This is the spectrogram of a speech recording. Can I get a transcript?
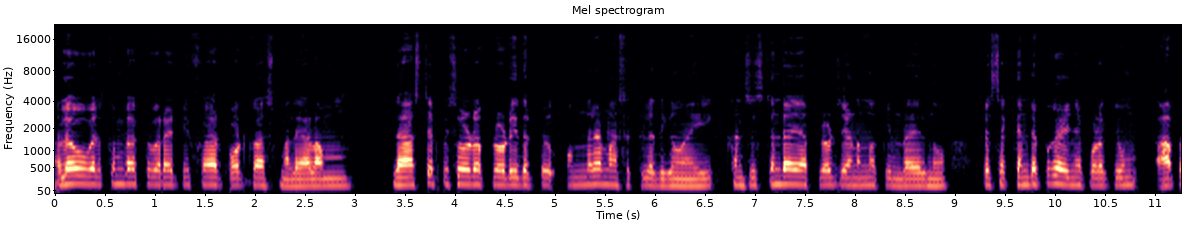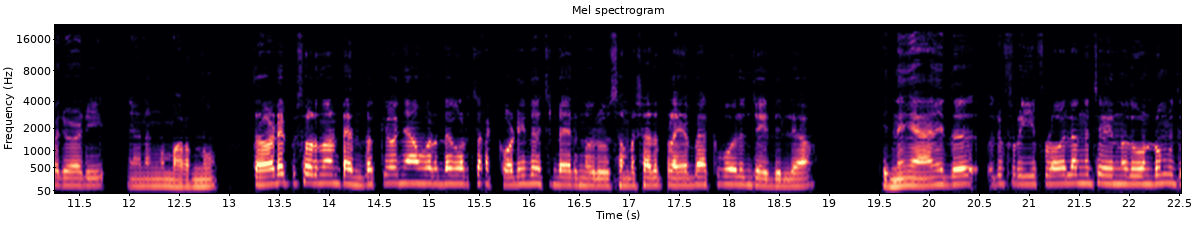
Hello welcome back to variety fire podcast Malayalam last episode upload ചെയ്തിട്ട് ഒന്നര മാസത്തിലധികമായി കൺസിസ്റ്റന്റായി അപ്ലോഡ് ചെയ്യണമെന്നൊക്കെ ഉണ്ടായിരുന്നു. പക്ഷേ സെക്കൻഡ് അപ്പ് കഴിഞ്ഞപ്പോഴേക്കും ആ പരിപാടി ഞാനങ്ങ് മറന്നു. തേർഡ് എപ്പിസോഡ് എന്ന് പറഞ്ഞിട്ട് എന്തൊക്കെയോ ഞാൻ വെറുതെ കുറച്ച് റെക്കോർഡ് ചെയ്ത് വെച്ചിട്ടുണ്ടായിരുന്നു ഒരു ദിവസം. പക്ഷെ അത് പ്ലേ ബാക്ക് പോലും ചെയ്തില്ല. പിന്നെ ഞാനിത് ഒരു ഫ്രീ ഫ്ലോയിൽ അങ്ങ് ചെയ്യുന്നത് കൊണ്ടും ഇത്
